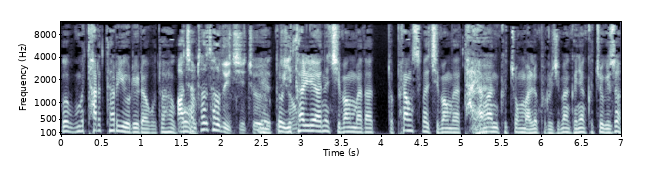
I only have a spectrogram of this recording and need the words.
뭐 타르타르 요리라고도 하고. 아 참 타르타르도 있지. 저, 예, 또 그죠? 이탈리아는 지방마다 또 프랑스마다 지방마다 다양한 그쪽 말로 부르지만 그냥 그쪽에서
